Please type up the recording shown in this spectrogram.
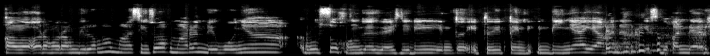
kalau orang-orang bilang oh mahasiswa kemarin demonya rusuh enggak guys. Jadi itu itu, itu intinya yang anarkis bukan dari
